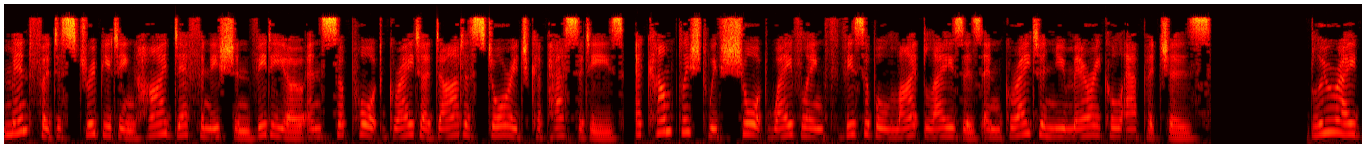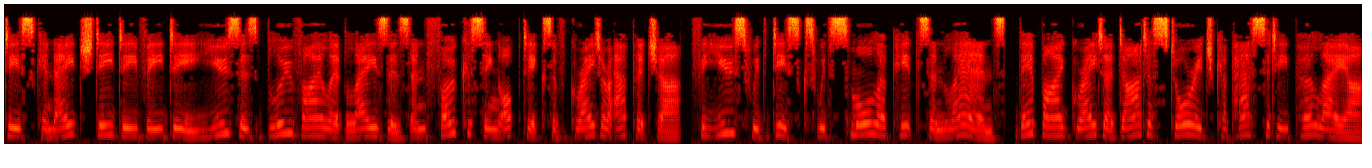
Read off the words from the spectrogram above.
meant for distributing high-definition video and support greater data storage capacities, accomplished with short wavelength visible light lasers and greater numerical apertures. Blu-ray disc and HD DVD uses blue-violet lasers and focusing optics of greater aperture, for use with discs with smaller pits and lands, thereby greater data storage capacity per layer.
